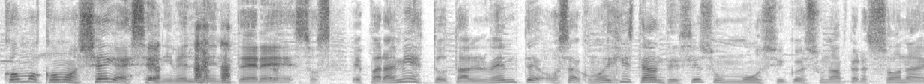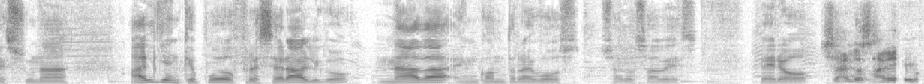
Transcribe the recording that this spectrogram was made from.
¿cómo, cómo llega a ese nivel de interés? Eh, para mí es totalmente, o sea, como dijiste antes, si es un músico, es una persona, es una alguien que puede ofrecer algo, nada en contra de vos, ya lo sabés. Pero ya lo sabemos.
